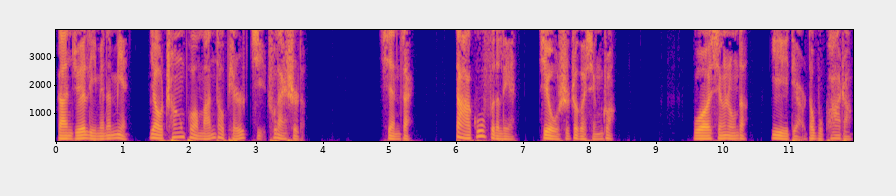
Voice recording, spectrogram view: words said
感觉里面的面要撑破馒头皮儿挤出来似的。现在，大姑父的脸就是这个形状，我形容的一点都不夸张。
